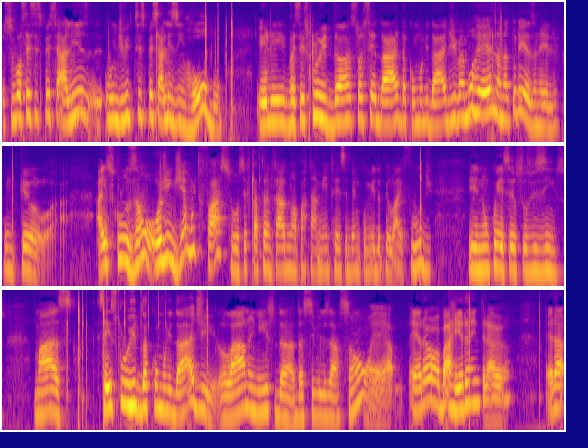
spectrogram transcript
se você se especializa, o indivíduo que se especializa em roubo, ele vai ser excluído da sociedade, da comunidade e vai morrer na natureza nele. Porque a exclusão, hoje em dia é muito fácil você ficar trancado num apartamento recebendo comida pelo iFood e não conhecer os seus vizinhos. Mas ser excluído da comunidade lá no início da, da civilização é, era a barreira entre a, era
